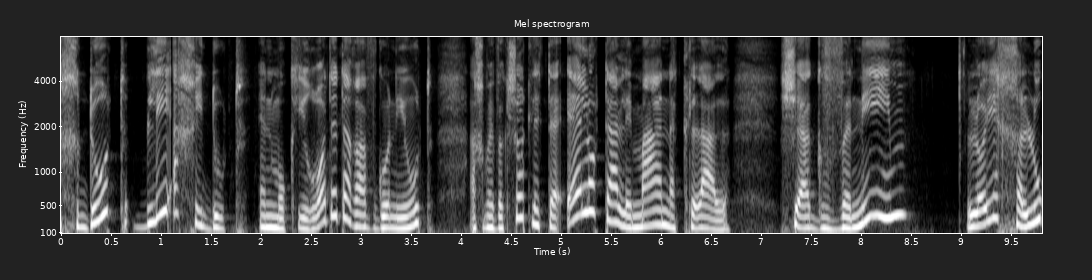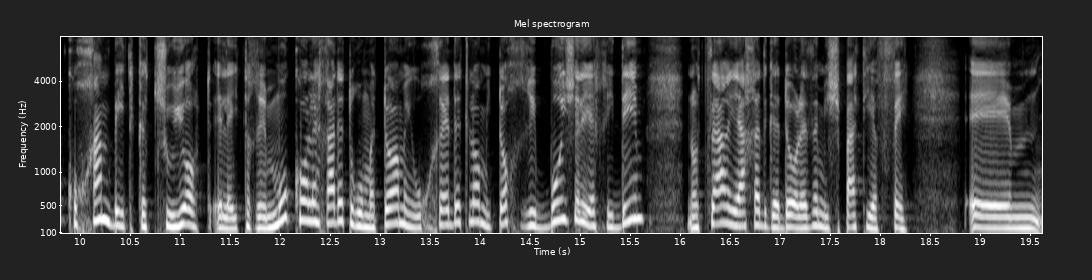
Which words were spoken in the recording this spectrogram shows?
אחדות בלי אחידות. הן מוקירות את הרב גוניות, אך מבקשות לתעל אותה למען הכלל. שהגוונים לא יכלו כוחם בהתכתשויות, אלא יתרמו כל אחד את תרומתו המיוחדת לו, מתוך ריבוי של יחידים נוצר יחד גדול, איזה משפט יפה. אמ,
